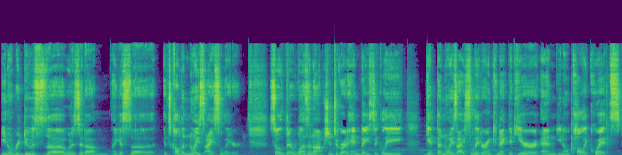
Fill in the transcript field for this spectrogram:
you know reduce the what is it um I guess uh, it's called a noise isolator. So there was an option to go ahead and basically get the noise isolator and connect it here and, you know, call it quits.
